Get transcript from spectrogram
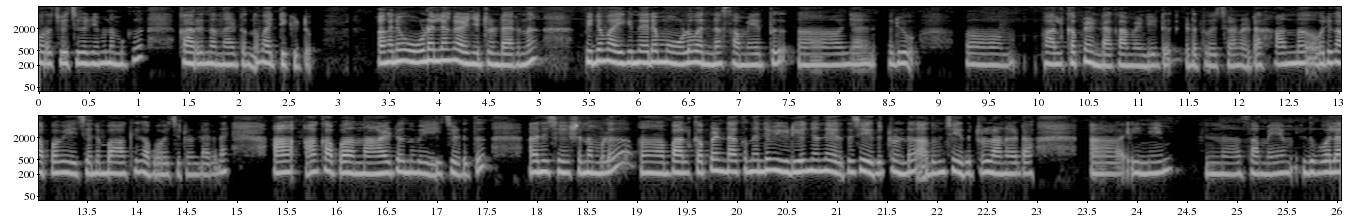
കുറച്ച് വെച്ച് കഴിയുമ്പോൾ നമുക്ക് കറി നന്നായിട്ടൊന്ന് വറ്റിക്കിട്ടും. അങ്ങനെ ഊണെല്ലാം കഴിഞ്ഞിട്ടുണ്ടായിരുന്നു. പിന്നെ വൈകുന്നേരം മോൾ വരുന്ന സമയത്ത് ഞാൻ ഒരു പാൽക്കപ്പ ഉണ്ടാക്കാൻ വേണ്ടിയിട്ട് എടുത്തു വെച്ചാണ് കേട്ടോ. അന്ന് ഒരു കപ്പ വേവിച്ചതിന്റെ ബാക്കി കപ്പ വെച്ചിട്ടുണ്ടായിരുന്നേ. ആ ആ കപ്പ നന്നായിട്ടൊന്ന് വേവിച്ചെടുത്ത് അതിന് ശേഷം നമ്മൾ പാൽക്കപ്പ ഉണ്ടാക്കുന്നതിന്റെ വീഡിയോ ഞാൻ നേരത്തെ ചെയ്തിട്ടുണ്ട്. അതും ചെയ്തിട്ടുള്ളതാണ് കേട്ടോ. ഇനിയും സമയം ഇതുപോലെ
